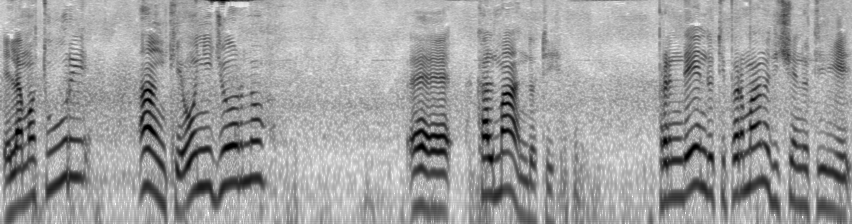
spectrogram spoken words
E la maturi anche ogni giorno eh, calmandoti, prendendoti per mano e dicendoti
